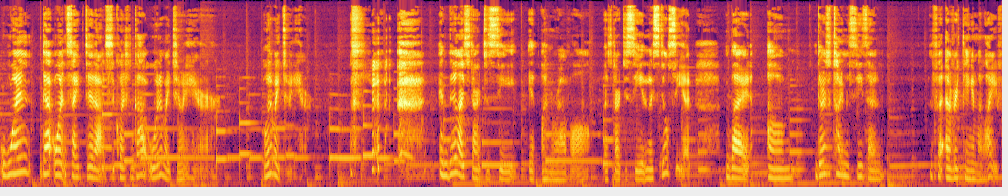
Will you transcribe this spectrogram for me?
when that once I did ask the question, God, what am I doing here? what am I doing here? and then I start to see it unravel. I start to see it, and I still see it. But um, there's a time and season for everything in my life.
